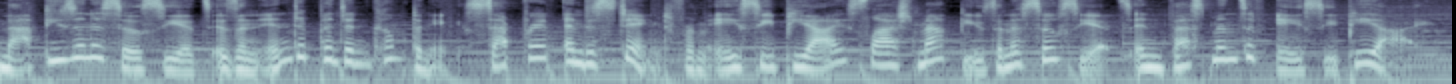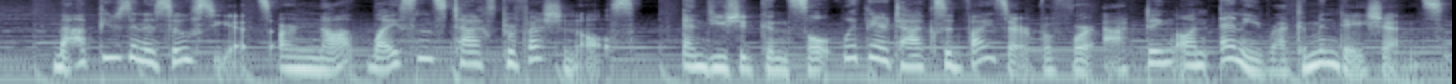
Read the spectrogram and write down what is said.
Matthews & Associates is an independent company separate and distinct from ACPI slash Matthews & Associates Investments of ACPI. Matthews & Associates are not licensed tax professionals, and you should consult with your tax advisor before acting on any recommendations.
